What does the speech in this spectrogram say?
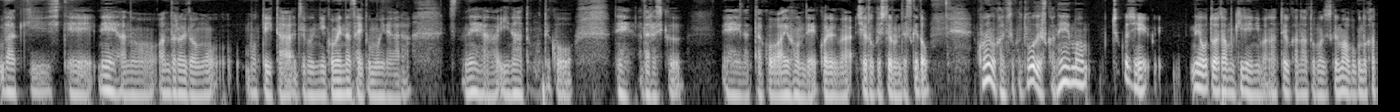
浮気してね、あの、アンドロイドも持っていた自分にごめんなさいと思いながら、ちょっとね、あの、いいなと思ってこう、ね、新しく、えー、なったこう iPhone でこれ今収録してるんですけど、声の感じとかどうですかね？まあ、少し、ね、音は多分綺麗にはなってるかなと思うんですけど、まあ僕の滑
